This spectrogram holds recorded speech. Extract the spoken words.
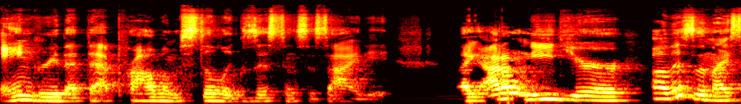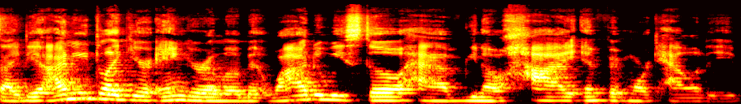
angry that that problem still exists in society. Like I don't need your oh this is a nice idea. I need like your anger a little bit. Why do we still have, you know, high infant mortality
